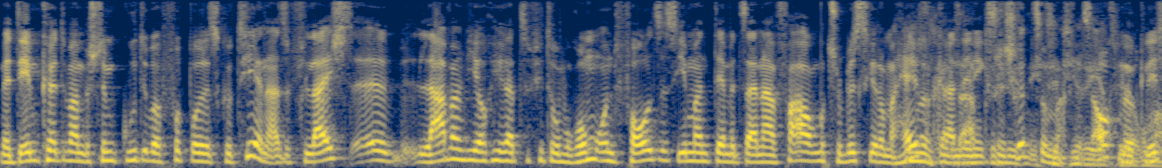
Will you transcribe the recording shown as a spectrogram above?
Mit dem könnte man bestimmt gut über Football diskutieren. Also vielleicht äh, labern wir auch hier gerade zu viel drum rum und Foles ist jemand, der mit seiner Erfahrung Trubisky nochmal helfen kann, den nächsten Schritt zu machen. Ist auch möglich.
